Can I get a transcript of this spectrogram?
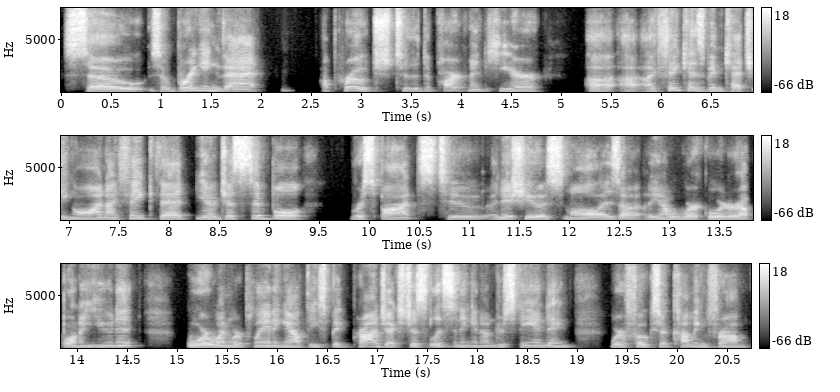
So, so bringing that approach to the department here, uh, I think has been catching on. I think that you know just simple response to an issue as small as a you know work order up on a unit, or when we're planning out these big projects, just listening and understanding where folks are coming from.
